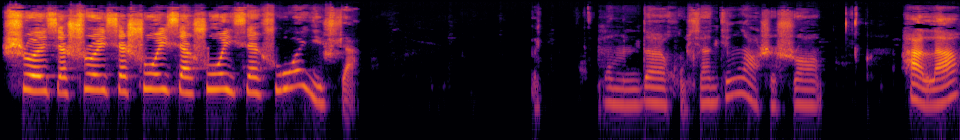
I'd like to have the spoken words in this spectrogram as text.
说一下，说一下，说一下，说一下，说一下。我们的虎香金老师说。好了，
